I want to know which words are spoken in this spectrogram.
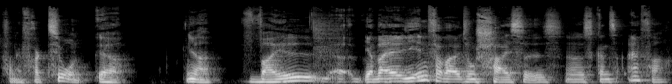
Von der Fraktion. Ja. Ja. Weil, äh, Ja, weil die Innenverwaltung scheiße ist. Ja, das ist ganz einfach.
